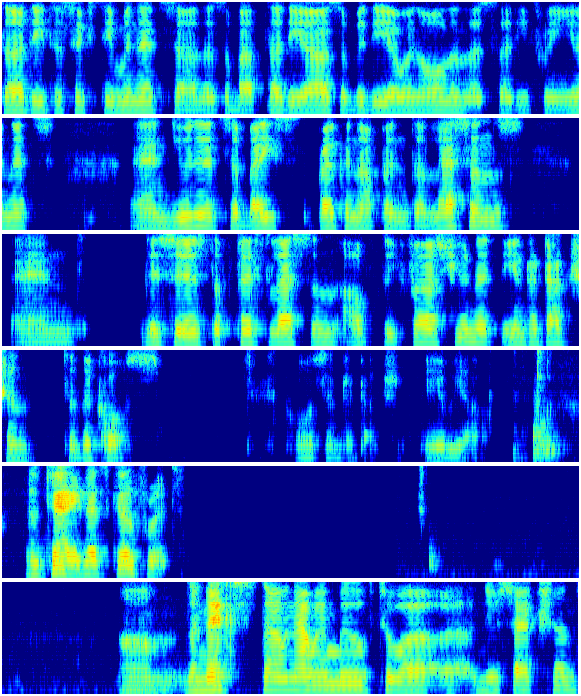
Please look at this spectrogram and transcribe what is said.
30 to 60 minutes. Uh, there's about 30 hours of video in all and there's 33 units. And units are based broken up into lessons. And this is the fifth lesson of the first unit, the introduction to the course. Course introduction. Here we are. Okay, let's go for it. Um, the next, uh, now we move to a, a new section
